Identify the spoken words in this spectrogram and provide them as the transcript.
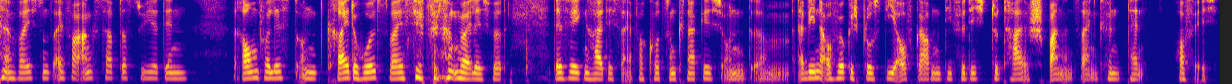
weil ich sonst einfach Angst habe, dass du hier den Raum verlässt und Kreide holst, weil es dir zu langweilig wird. Deswegen halte ich es einfach kurz und knackig und ähm, erwähne auch wirklich bloß die Aufgaben, die für dich total spannend sein könnten, hoffe ich.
